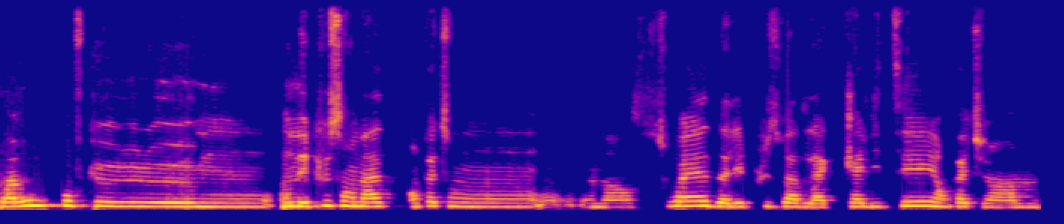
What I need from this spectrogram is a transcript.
bah oui, Je trouve que euh, est plus en, en fait, on, a un souhait d'aller plus vers de la qualité. En fait, il y a un,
